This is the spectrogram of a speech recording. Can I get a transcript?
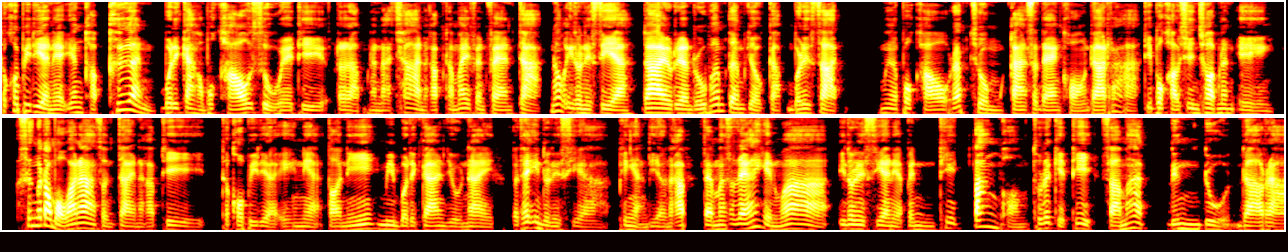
Tokopedia เนี่ยยังขับเคลื่อนบริการของพวกเขาสู่เวทีระดับนานาชาตินะครับทำให้แฟนๆ จากนอกอินโดนีเซีย ได้เรียนรู้เพิ่มเติมเกี่ยวกับบริษัท เมื่อพวกเขารับชมการแสดงของดารา ที่พวกเขาชื่นชอบนั่นเอง ซึ่งก็ต้องบอกว่าน่าสนใจนะครับที่ทโคพีเดียเองเนี่ยตอนนี้มีบริการอยู่ใน ประเทศอินโดนีเซียเพียงอย่างเดียวนะครับ แต่มันแสดงให้เห็นว่าอินโดนีเซียเนี่ยเป็นที่ตั้งของธุรกิจที่สามารถดึงดูดดารา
